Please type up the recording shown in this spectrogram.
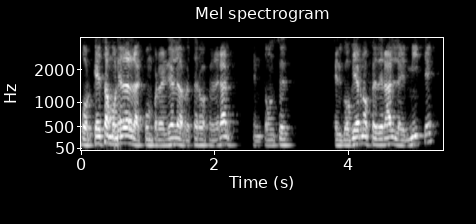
Porque esa moneda la compraría la Reserva Federal. Entonces, el gobierno federal la emite,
